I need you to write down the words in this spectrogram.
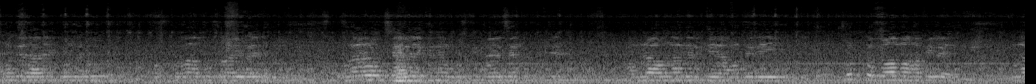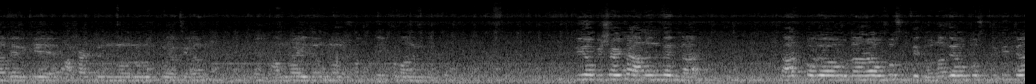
আমাদের আরেক বন্ধু মোস্তফা সাহেবের ওনারও ছেলে এখানে উপস্থিত হয়েছেন। আমরা ওনাদেরকে আমাদের এই ছোট্ট দোয়া মাহফিলে ওনাদেরকে আসার জন্য অনুরোধ করেছিলাম। আমরা এই জন্য সত্যিই খুব আনন্দিত। প্রিয় বিষয়টা আনন্দের না, তারপরেও ওনারা উপস্থিত ওনাদের উপস্থিতিটা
